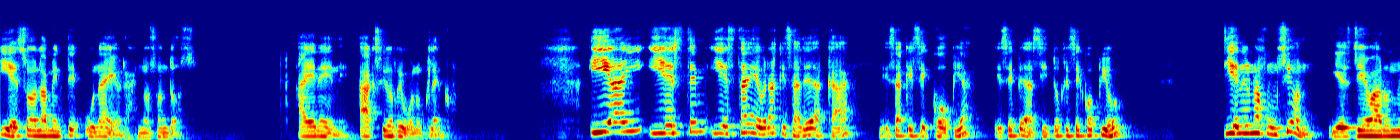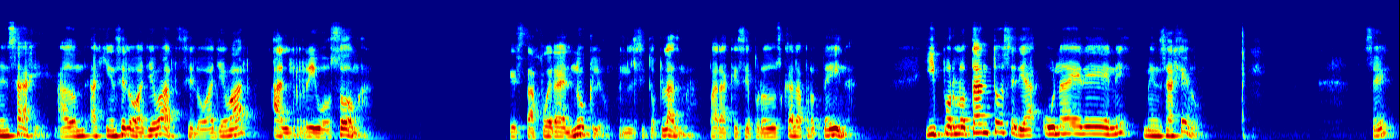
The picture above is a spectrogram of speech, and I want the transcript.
y es solamente una hebra, no son dos. ARN, ácido ribonucleico. Y, hay, y, este, y esta hebra que sale de acá, esa que se copia, ese pedacito que se copió, tiene una función y es llevar un mensaje. ¿A, dónde, ¿A quién se lo va a llevar? Se lo va a llevar al ribosoma, que está fuera del núcleo, en el citoplasma, para que se produzca la proteína. Y por lo tanto sería un ARN mensajero. ¿Sí?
